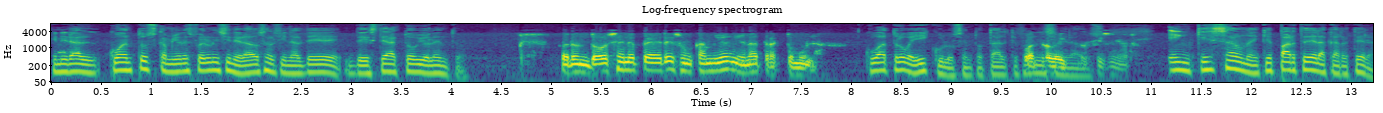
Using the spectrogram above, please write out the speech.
General, ¿cuántos camiones fueron incinerados al final de, de este acto violento? Fueron dos NPRs, un camión y una tractomula. Cuatro vehículos en total que fueron Cuatro incinerados. vehículos, sí señor. ¿En qué zona, en qué parte de la carretera?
